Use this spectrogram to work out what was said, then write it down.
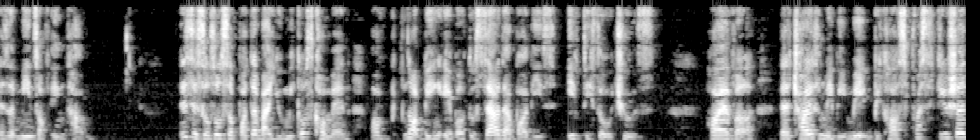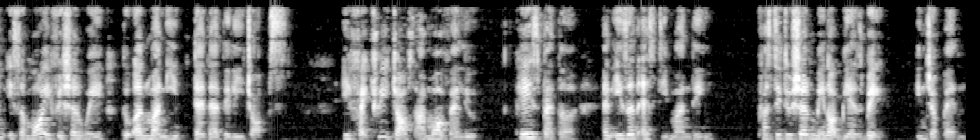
as a means of income. This is also supported by Yumiko's comment of not being able to sell their bodies if they so choose. However, their choice may be made because prostitution is a more efficient way to earn money than their daily jobs. If factory jobs are more valued, pays better, and isn't as demanding, prostitution may not be as big in Japan.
